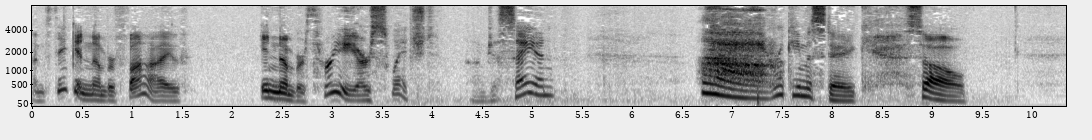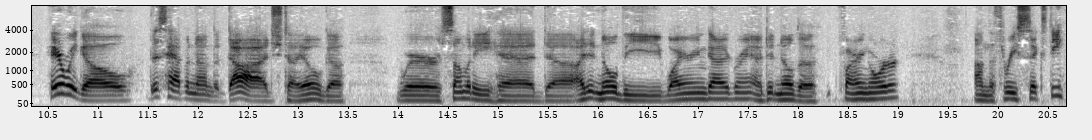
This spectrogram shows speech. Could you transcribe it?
I'm thinking number five and number three are switched. I'm just saying. Ah, rookie mistake. So, here we go. This happened on the Dodge Tioga where somebody had, uh, I didn't know the wiring diagram, I didn't know the firing order on the 360.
